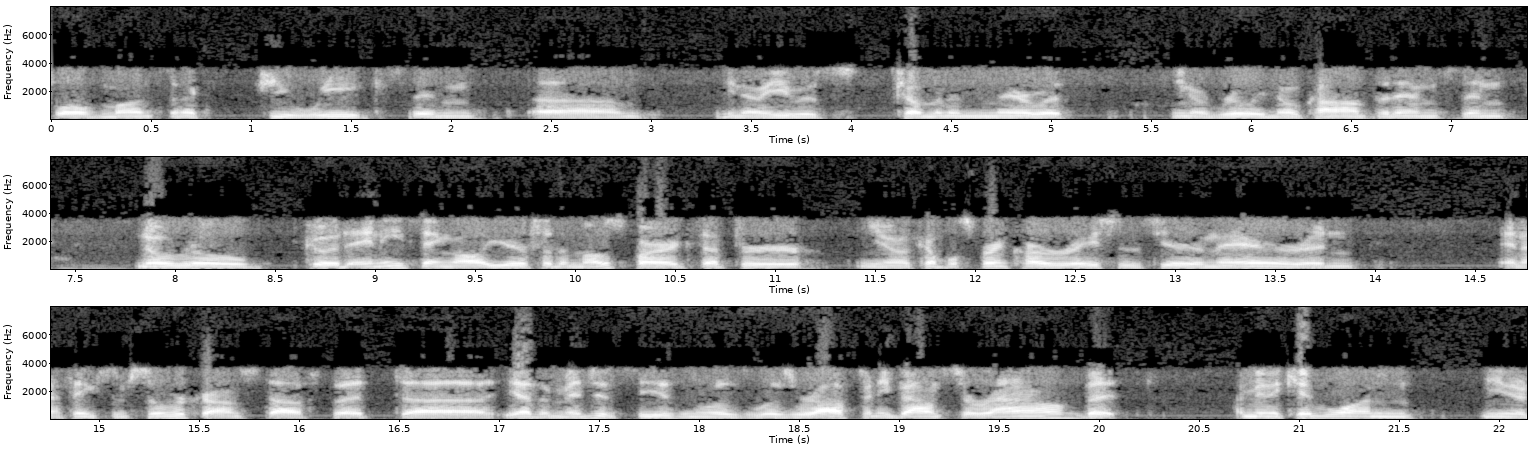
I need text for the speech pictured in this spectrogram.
12 months and a few weeks, and um, you know, he was coming in there with, you know, really no confidence and no real good anything all year for the most part, except for, you know, a couple sprint car races here and there and, and I think some Silver Crown stuff. But, uh, yeah, the midget season was, was rough and he bounced around. But, I mean, the kid won, you know,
